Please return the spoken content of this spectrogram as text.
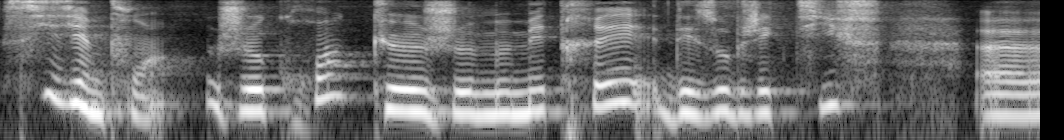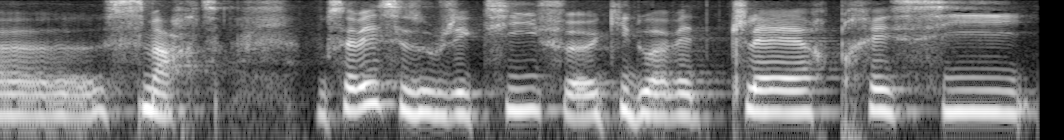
Sixième point, je crois que je me mettrai des objectifs euh, SMART. Vous savez, ces objectifs qui doivent être clairs, précis,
